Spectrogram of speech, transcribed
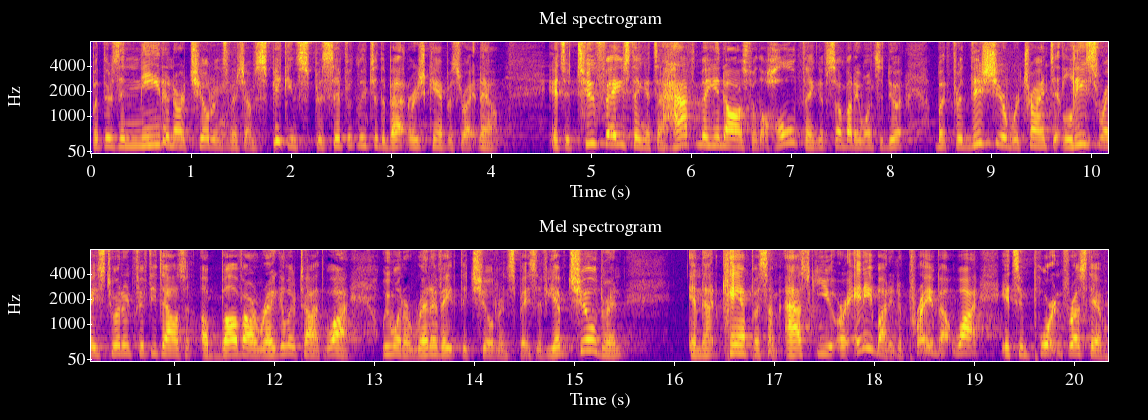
but there's a need in our children's mission. I'm speaking specifically to the Baton Rouge campus right now. It's a two phase thing. It's a half million dollars for the whole thing if somebody wants to do it. But for this year, we're trying to at least raise 250000 above our regular tithe. Why? We want to renovate the children's space. If you have children, in that campus, I'm asking you or anybody to pray about why it's important for us to have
